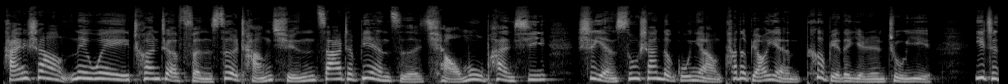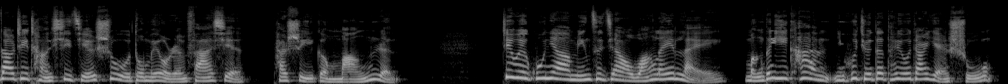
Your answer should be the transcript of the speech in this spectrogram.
台上那位穿着粉色长裙、扎着辫子、巧目盼兮饰演苏珊的姑娘，她的表演特别的引人注意。一直到这场戏结束，都没有人发现她是一个盲人。这位姑娘名字叫王蕾蕾，猛地一看，你会觉得她有点眼熟。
